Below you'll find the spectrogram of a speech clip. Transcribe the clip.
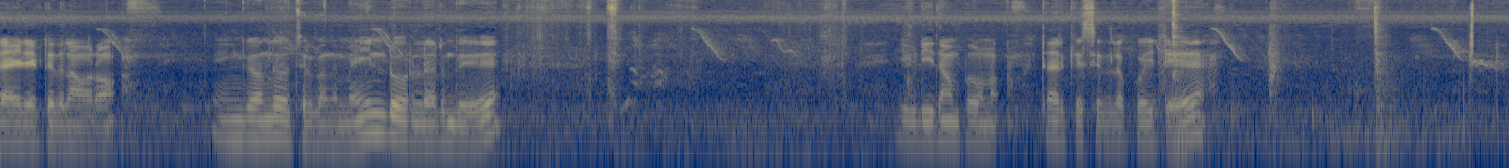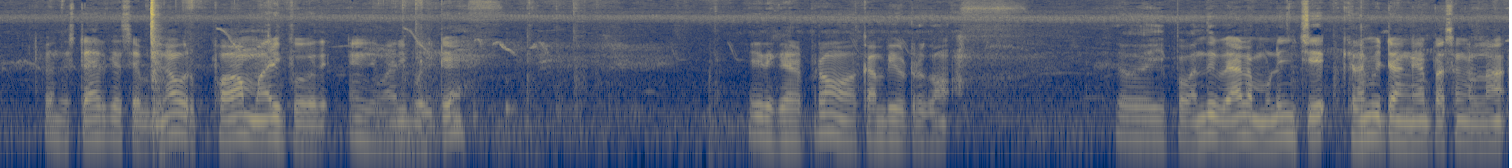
டாய்லெட் இதெல்லாம் வரும். இங்கே வந்து வச்சுருக்கோம். அந்த மெயின் டோர்லேருந்து இப்படி தான் போகணும். ஸ்டேர்கேஸ் இதில் போயிட்டு இப்போ அந்த ஸ்டேர்கேஸ் எப்படின்னா ஒரு பா மாதிரி போகுது. இந்த மாதிரி போயிட்டு இதுக்கப்புறம் கம்பி விட்ருக்கோம் ஸோ இப்போ வந்து வேலை முடிஞ்சிச்சு கிளம்பிட்டாங்க பசங்கள்லாம்.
